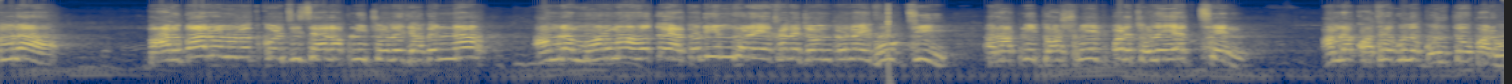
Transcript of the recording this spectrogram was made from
আমরা বারবার অনুরোধ করছি, স্যার, আপনি চলে যাবেন না। আমরা মর্মাহত এতদিন ধরে এখানে যন্ত্রণায় ভুগছি আর আপনি দশ মিনিট পরে চলে যাচ্ছেন। আমরা কথাগুলো বলতেও পারব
